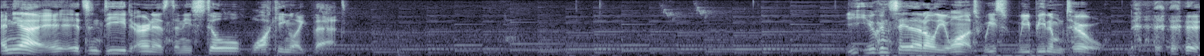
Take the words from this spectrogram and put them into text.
And yeah, it's indeed Ernest, and he's still walking like that. you can say that all you want. We we beat him too.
